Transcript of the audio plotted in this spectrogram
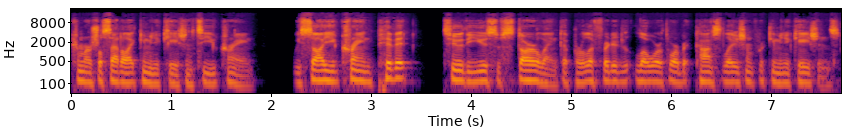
commercial satellite communications to Ukraine. We saw Ukraine pivot to the use of Starlink, a proliferated low Earth orbit constellation for communications.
